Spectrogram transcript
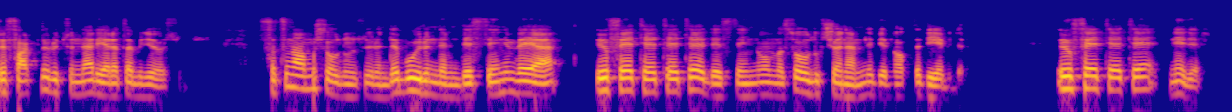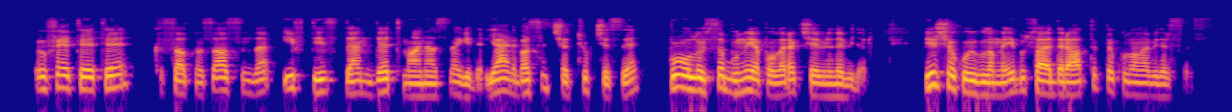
ve farklı rutinler yaratabiliyorsunuz. Satın almış olduğunuz üründe bu ürünlerin desteğinin veya IFTTT desteğinin olması oldukça önemli bir nokta diyebilirim. IFTT nedir? IFTT kısaltması aslında if this then that manasına gelir. Yani basitçe Türkçesi bu olursa bunu yap olarak çevrilebilir. Birçok uygulamayı bu sayede rahatlıkla kullanabilirsiniz.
